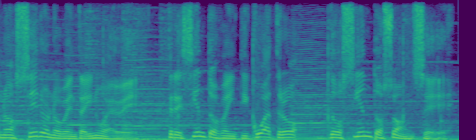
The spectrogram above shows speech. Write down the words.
099 324 211.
